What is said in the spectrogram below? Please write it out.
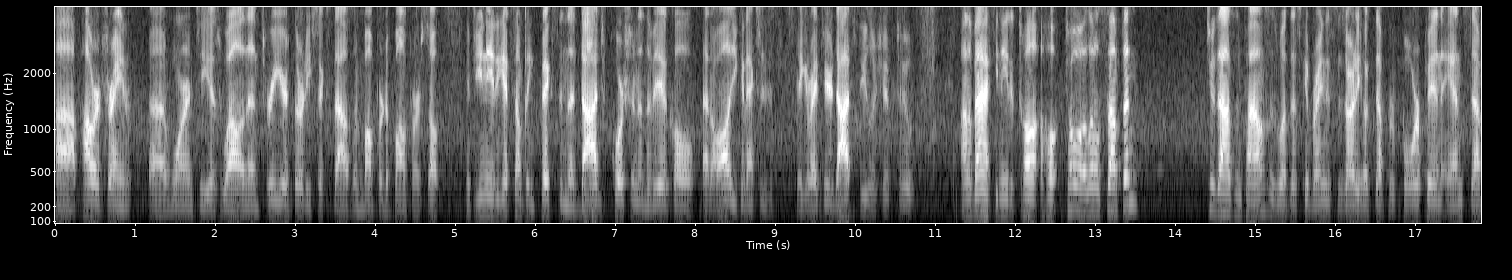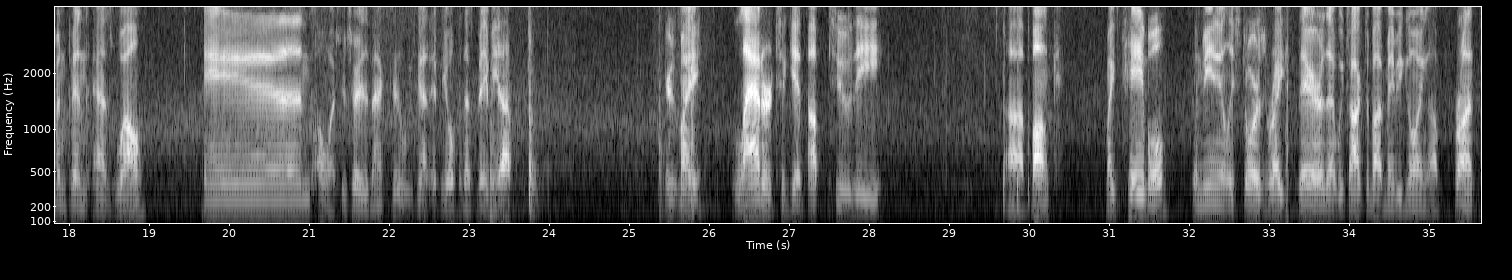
uh, powertrain uh, warranty as well, and then three-year, 36,000 bumper to bumper. So if you need to get something fixed in the Dodge portion of the vehicle at all, you can actually just take it right to your Dodge dealership too. On the back, you need to tow, tow a little something. 2,000 pounds is what this could bring. This is already hooked up for 4-pin and 7-pin as well. And, oh, I should show you the back too. We've got, if you open this baby up, here's my ladder to get up to the uh, bunk. My table conveniently stores right there that we talked about maybe going up front.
